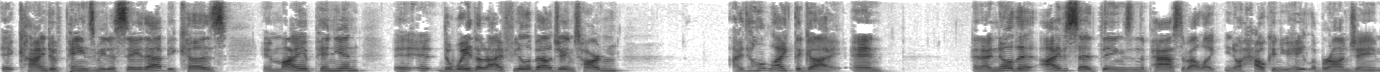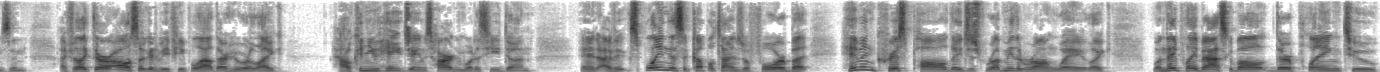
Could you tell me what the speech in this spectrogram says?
it kind of pains me to say that because, in my opinion, it, it, the way that I feel about James Harden, I don't like the guy. And and I know that I've said things in the past about like, you know, how can you hate LeBron James? And I feel like there are also going to be people out there who are like, how can you hate James Harden? What has he done? And I've explained this a couple times before, but him and Chris Paul, they just rub me the wrong way. Like when they play basketball, they're playing to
